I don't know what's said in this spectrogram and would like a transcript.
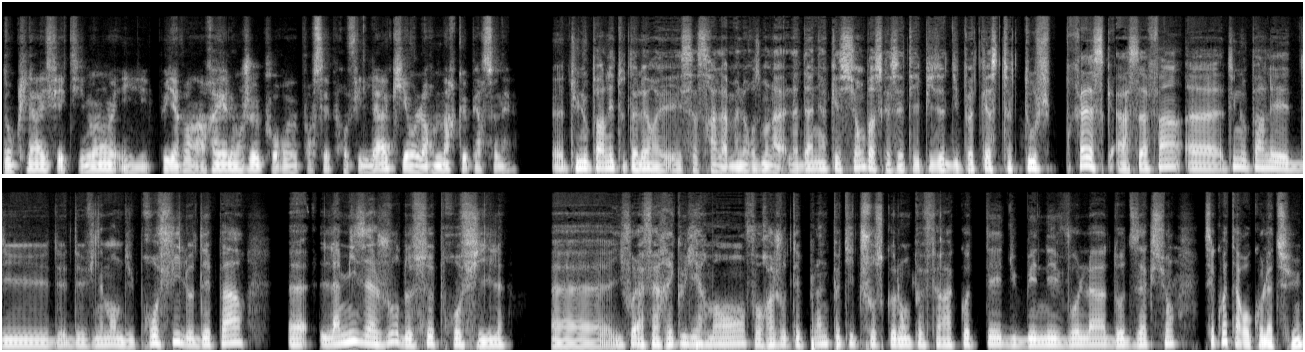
Donc là, effectivement, il peut y avoir un réel enjeu pour, euh, pour ces profils-là qui ont leur marque personnelle. Euh, tu nous parlais tout à l'heure, et, ça sera malheureusement la, dernière question, parce que cet épisode du podcast touche presque à sa fin. Euh, tu nous parlais du, finalement du profil au départ. Euh, la mise à jour de ce profil, il faut la faire régulièrement, il faut rajouter plein de petites choses que l'on peut faire à côté, du bénévolat, d'autres actions. C'est quoi ta reco là-dessus?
